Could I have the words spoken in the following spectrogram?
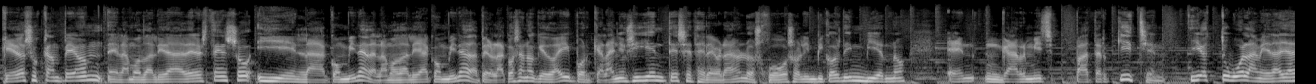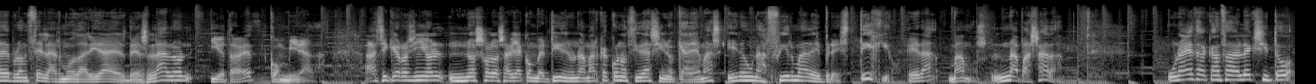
Quedó subcampeón en la modalidad de descenso y en la combinada, en la modalidad combinada, pero la cosa no quedó ahí porque al año siguiente se celebraron los Juegos Olímpicos de Invierno en Garmisch-Partenkirchen y obtuvo la medalla de bronce en las modalidades de slalom y otra vez combinada. Así que Rosiñol no solo se había convertido en una marca conocida, sino que además era una firma de prestigio. Era, vamos, una pasada. Una vez alcanzado el éxito,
